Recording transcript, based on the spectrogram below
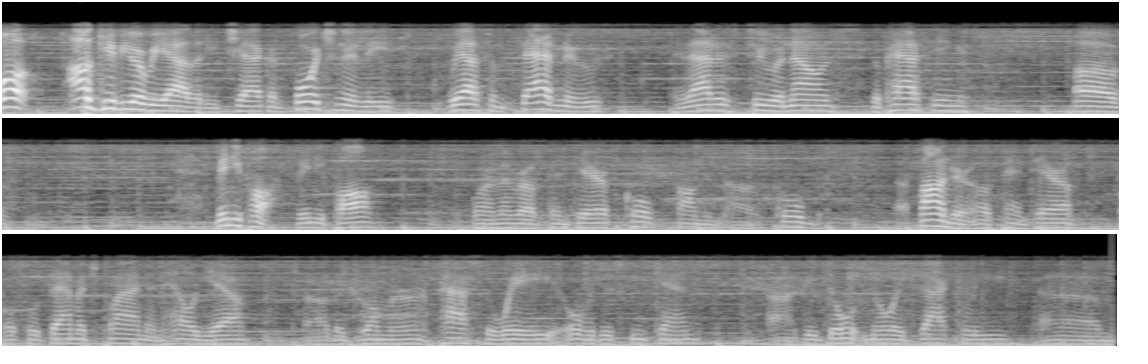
Well, I'll give you a reality check. Unfortunately, we have some sad news, and that is to announce the passing of Vinnie Paul. Vinnie Paul, former member of Pantera, co-founder, uh, co- uh, founder of Pantera, also Damage Plan and Hell Yeah. Uh, the drummer passed away over this weekend. Uh, they don't know exactly um,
